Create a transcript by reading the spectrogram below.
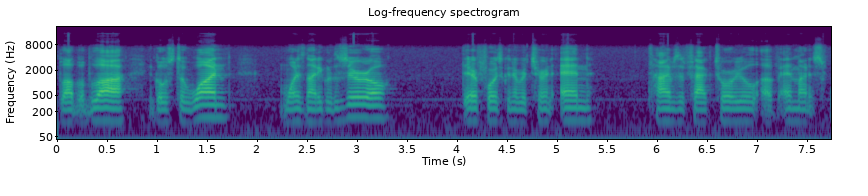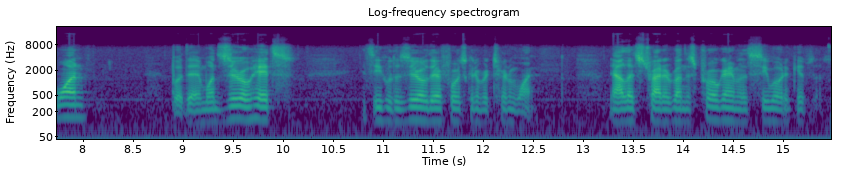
blah blah blah. It goes to 1. 1 is not equal to 0. Therefore it's going to return n times the factorial of n minus 1. But then once 0 hits, it's equal to 0, therefore it's going to return 1. Now let's try to run this program. And let's see what it gives us.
